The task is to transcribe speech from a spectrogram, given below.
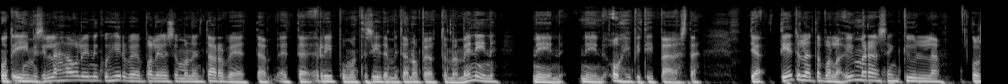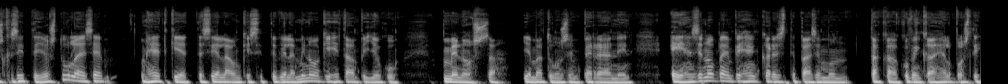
Mutta ihmisillähän oli niin kuin hirveän paljon semmoinen tarve, että, että riippumatta siitä, mitä nopeutta mä menin, niin, niin ohi piti päästä. Ja tietyllä tavalla ymmärrän sen kyllä, koska sitten jos tulee se hetki, että siellä onkin sitten vielä minuakin hitaampi joku menossa ja mä tuun sen perään, niin eihän se nopeampi henkkari sitten pääse mun takaa kovinkaan helposti,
